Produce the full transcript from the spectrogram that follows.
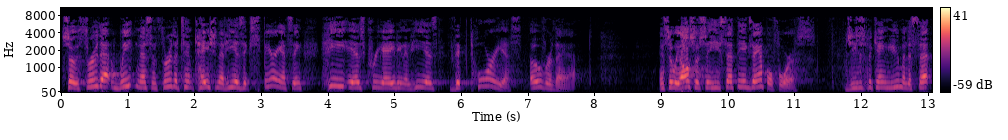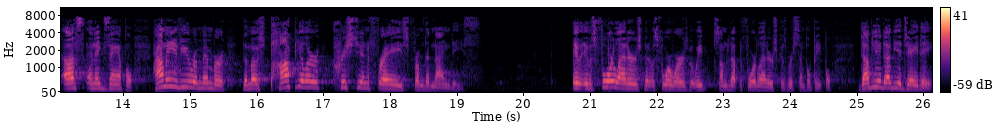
So through that weakness and through the temptation that he is experiencing, he is creating and he is victorious over that. And so we also see he set the example for us. Jesus became human to set us an example. How many of you remember the most popular Christian phrase from the 90s? It, it was four letters, but it was four words, but we summed it up to four letters because we're simple people. WWJD.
